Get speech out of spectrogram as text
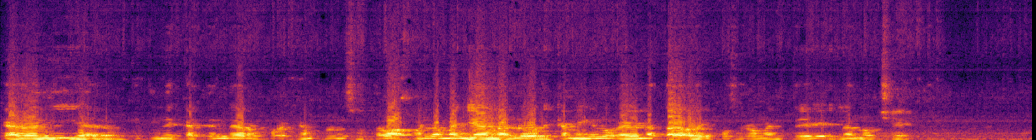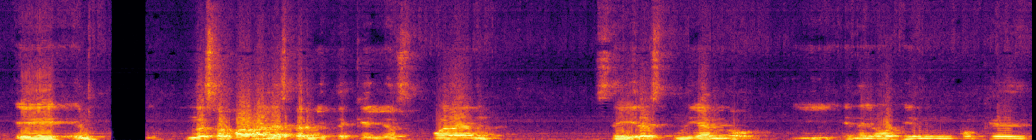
cada día que tiene que atender, por ejemplo, en su trabajo en la mañana, luego le cambian el horario en la tarde y posteriormente en la noche. Eh, nuestro programa les permite que ellos puedan seguir estudiando y en el en, porque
